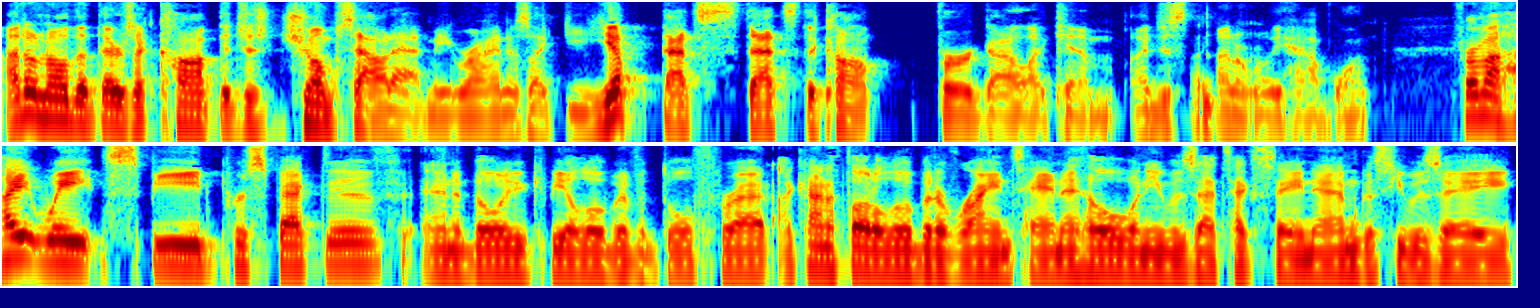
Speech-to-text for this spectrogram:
I don't know that there's a comp that just jumps out at me. Ryan is like, "Yep, that's that's the comp for a guy like him." I just I don't really have one. From a height, weight, speed perspective, and ability to be a little bit of a dual threat, I kind of thought a little bit of Ryan Tannehill when he was at Texas A&M because he was a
